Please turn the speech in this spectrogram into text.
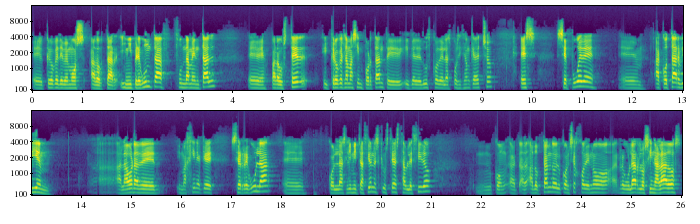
eh, creo que debemos adoptar. Y mi pregunta fundamental eh, para usted, y creo que es la más importante y que deduzco de la exposición que ha hecho, es ¿se puede acotar bien a la hora de imagine que se regula eh, con las limitaciones que usted ha establecido, mm, adoptando el consejo de no regular los inhalados.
